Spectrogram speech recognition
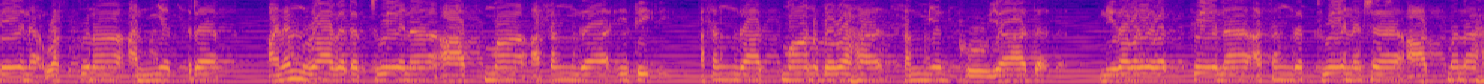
तेन वस्तुना अन्यत्र अनन्वागतत्वेन आत्मा असङ्ग इति असङ्गात्मानुभवः सम्यग् भूयात् निरवयवत्वेन असङ्गत्वेन च आत्मनः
